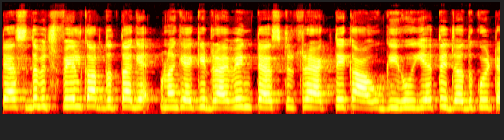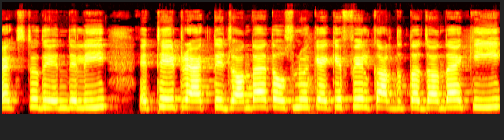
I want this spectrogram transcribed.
ਟੈਸਟ ਦੇ ਵਿੱਚ ਫੇਲ ਕਰ ਦਿੱਤਾ ਗਿਆ। ਉਹਨਾਂ ਕਿਹਾ ਕਿ ਡਰਾਈਵਿੰਗ ਟੈਸਟ ਟਰੈਕ ਤੇ ਕਾਊਗੀ ਹੋਈ ਹੈ ਅਤੇ ਜਦ ਕੋਈ ਟੈਸਟ ਦੇਣ ਦੇ ਲਈ ਇੱਥੇ ਟਰੈਕ ਤੇ ਜਾਂਦਾ ਹੈ ਤਾਂ ਉਸ ਨੂੰ ਇਹ ਕਹਿ ਕੇ ਫੇਲ ਕਰ ਦਿੱਤਾ ਜਾਂਦਾ ਹੈ ਕਿ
